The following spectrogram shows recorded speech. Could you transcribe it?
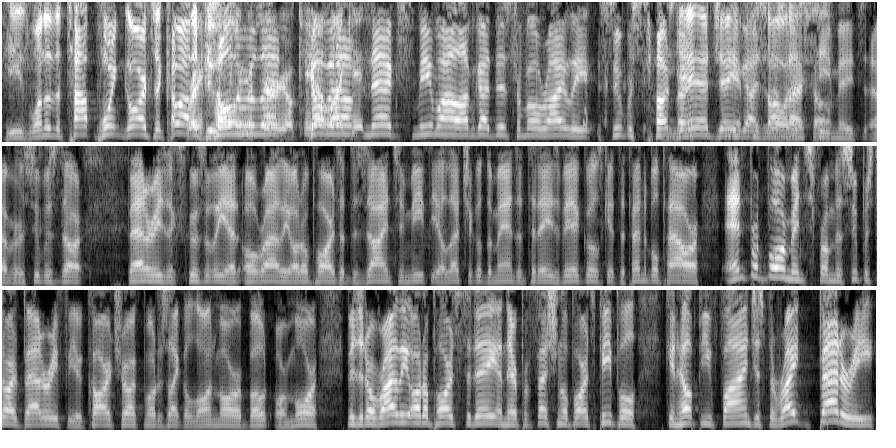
He's one of the top point guards that come out Great of Duke. ball. Material, roulette Key, coming like up it. next. Meanwhile, I've got this from O'Reilly Superstart. Yeah, Jay, if you you guys saw are the best teammates ever. Superstart batteries exclusively at O'Reilly Auto Parts are designed to meet the electrical demands of today's vehicles. Get dependable power and performance from the Superstart battery for your car, truck, motorcycle, lawnmower, boat, or more. Visit O'Reilly Auto Parts today, and their professional parts people can help you find just the right battery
